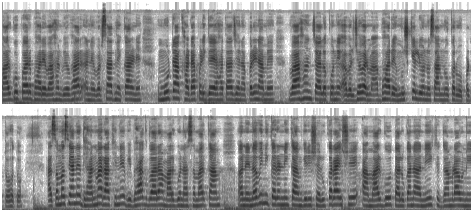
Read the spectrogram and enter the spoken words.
માર્ગો પર ભારે વાહન વ્યવહાર અને વરસાદને કારણે મોટા ખાડા પડી ગયા હતા, જેના પરિણામે વાહન ચાલકોને અવરજવરમાં ભારે મુશ્કેલીઓનો સામનો કરવો પડતો હતો. આ સમસ્યાને ધ્યાનમાં રાખીને વિભાગ દ્વારા માર્ગોના સમારકામ અને નવીનીકરણની કામગીરી શરૂ કરાઈ છે. આ માર્ગો તાલુકાના અનેક ગામડાઓને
